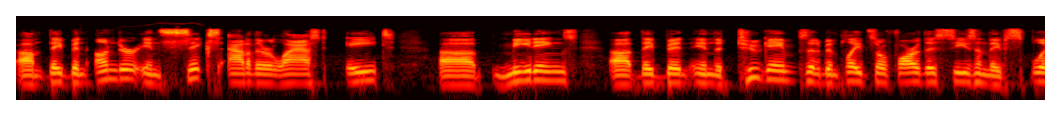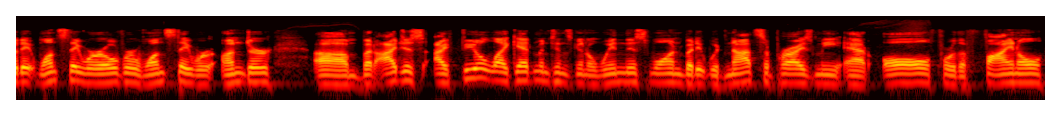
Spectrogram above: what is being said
um, they've been under in six out of their last eight. Uh, meetings. Uh, they've been in the two games that have been played so far this season. They've split it. Once they were over, once they were under. Um, but I just I feel like Edmonton's going to win this one. But it would not surprise me at all for the final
